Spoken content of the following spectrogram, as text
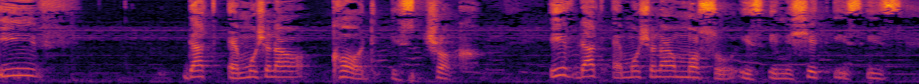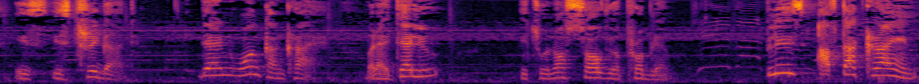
If that emotional cord is struck, if that emotional muscle is initiate is is is, is triggered, then one can cry. But I tell you, it will not solve your problem. Please, after crying,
